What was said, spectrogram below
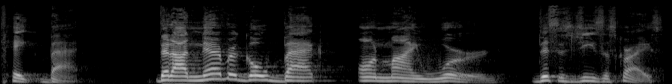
take back. That I never go back on my word. This is Jesus Christ.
